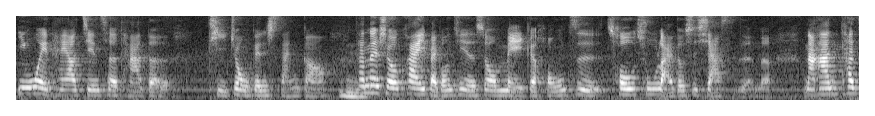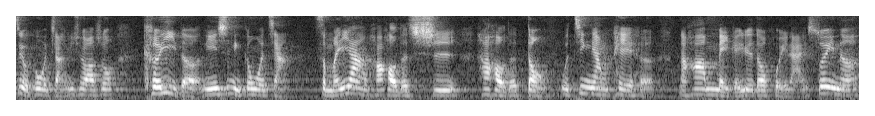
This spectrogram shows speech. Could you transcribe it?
因为他要监测他的体重跟三高，嗯、他那时候快一百公斤的时候，每个红字抽出来都是吓死人了。那他他只有跟我讲一句话说，可以的，林医师你跟我讲怎么样好好的吃，好好的动，我尽量配合，然后他每个月都回来。所以呢，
